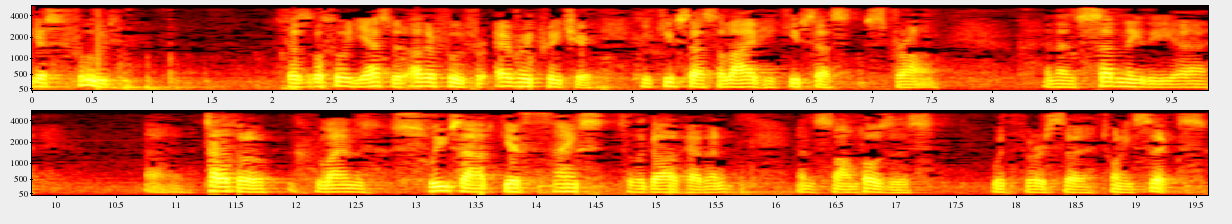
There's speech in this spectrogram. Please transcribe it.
gives food, physical food, yes, but other food for every creature. He keeps us alive. He keeps us strong. And then suddenly the uh, uh, telephone lens sweeps out, give thanks to the God of heaven, and the psalm closes with verse uh, 26.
